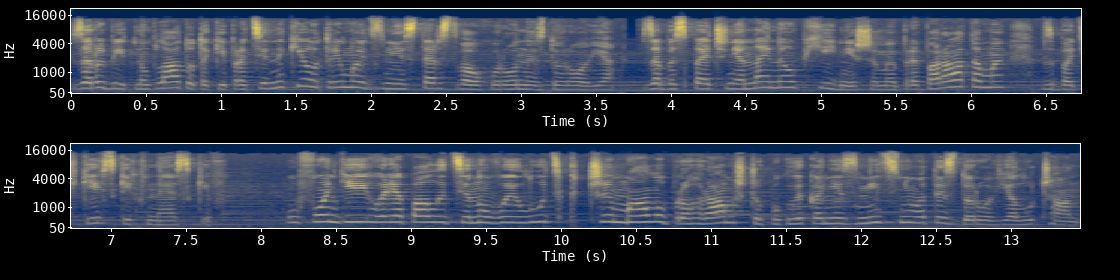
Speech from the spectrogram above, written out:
Заробітну плату такі працівники отримують з Міністерства охорони здоров'я, забезпечення найнеобхіднішими препаратами з батьківських внесків. У фонді Ігоря Палиці Новий Луцьк чимало програм, що покликані зміцнювати здоров'я лучан.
